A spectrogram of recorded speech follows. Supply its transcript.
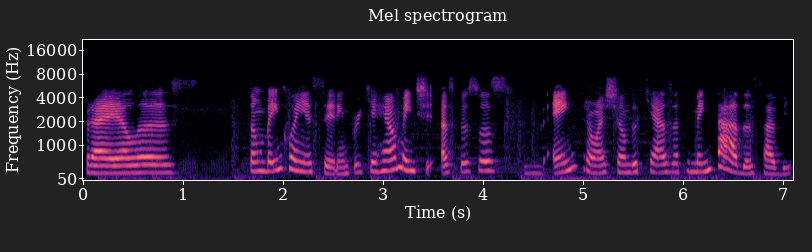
para elas também conhecerem, porque realmente as pessoas entram achando que é as apimentadas, sabe?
